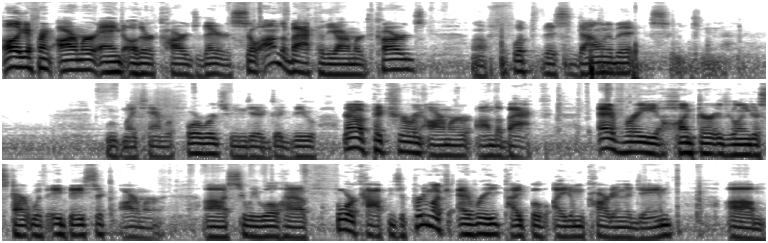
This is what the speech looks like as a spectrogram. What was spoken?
all the different armor and other cards there. So on the back of the armored cards, I'm going to flip this down a bit so we can move my camera forward so you can get a good view. Have a picture and armor on the back. Every hunter is going to start with a basic armor. Uh, so we will have four copies of pretty much every type of item card in the game. Um,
